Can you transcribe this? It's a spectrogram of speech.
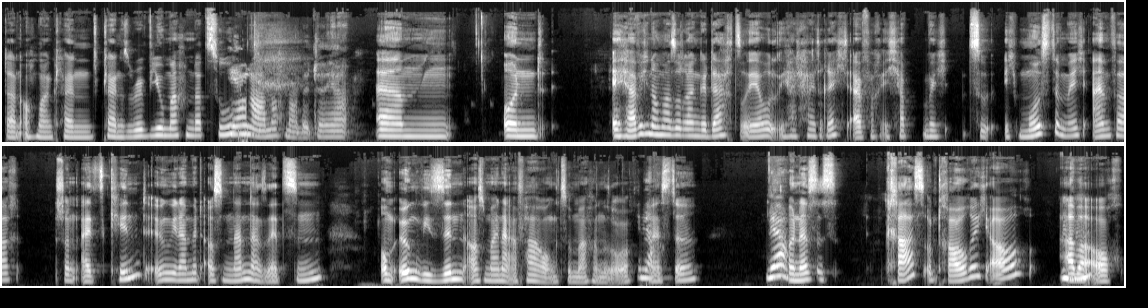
dann auch mal ein klein, kleines Review machen dazu. Ja, mach mal bitte, ja. Ähm, und ich habe ich noch mal so dran gedacht, so, ja, sie hat halt recht einfach. Ich habe mich zu, ich musste mich einfach schon als Kind irgendwie damit auseinandersetzen, um irgendwie Sinn aus meiner Erfahrung zu machen, so, Ja. weißt du? Ja. Und das ist krass und traurig auch, aber Mhm. auch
